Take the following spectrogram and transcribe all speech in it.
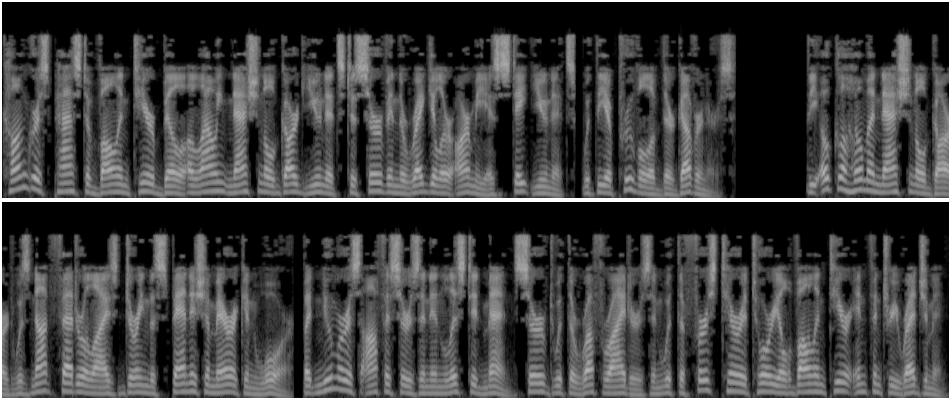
Congress passed a volunteer bill allowing National Guard units to serve in the regular Army as state units, with the approval of their governors. The Oklahoma National Guard was not federalized during the Spanish–American War, but numerous officers and enlisted men served with the Rough Riders and with the 1st Territorial Volunteer Infantry Regiment,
